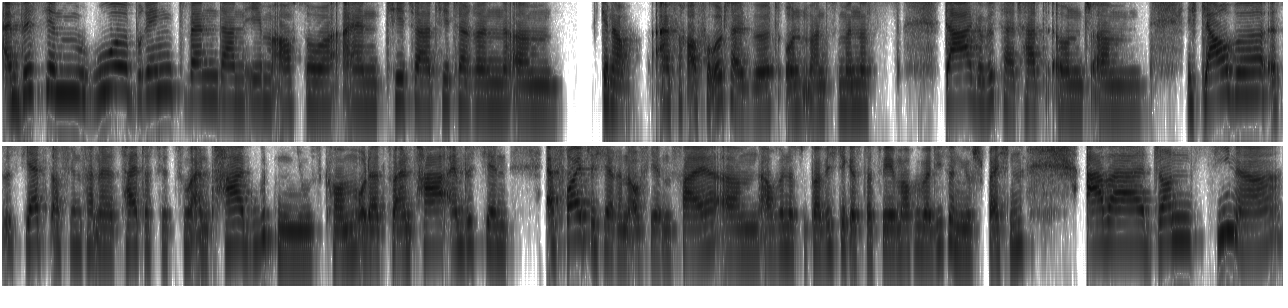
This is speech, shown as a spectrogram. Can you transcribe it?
ein bisschen Ruhe bringt, wenn dann eben auch so ein Täter, Täterin ähm, genau, einfach auch verurteilt wird und man zumindest da Gewissheit hat. Und ähm, ich glaube, es ist jetzt auf jeden Fall an der Zeit, dass wir zu ein paar guten News kommen oder zu ein paar ein bisschen erfreulicheren auf jeden Fall, ähm, auch wenn es super wichtig ist, dass wir eben auch über diese News sprechen. Aber John Cena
